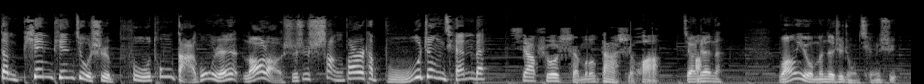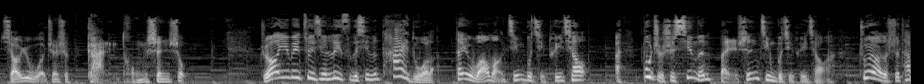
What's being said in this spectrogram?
但偏偏就是普通打工人老老实实上班他不挣钱呗。瞎说什么大实话？讲真的，网友们的这种情绪，小雨我真是感同身受。主要因为最近类似的新闻太多了，但又往往经不起推敲。哎，不只是新闻本身经不起推敲啊，重要的是它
